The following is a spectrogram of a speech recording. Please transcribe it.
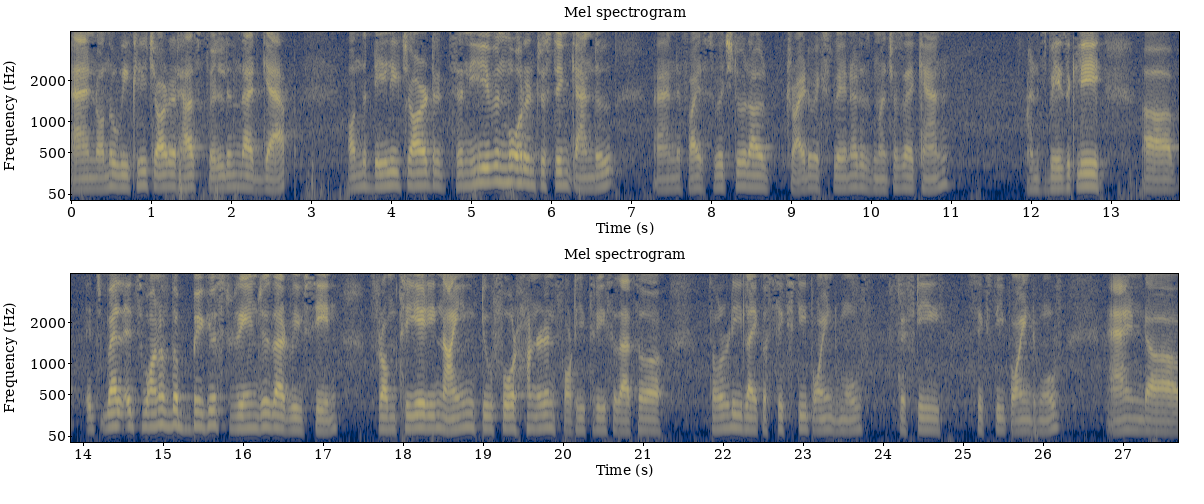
on the weekly chart it has filled in that gap. On the daily chart, it's an even more interesting candle, and if I switch to it, I'll try to explain it as much as I can. And it's basically uh, it's well, it's one of the biggest ranges that we've seen from 389 to 443. So that's a it's already like a 60 point move, 50 60 point move, and uh,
